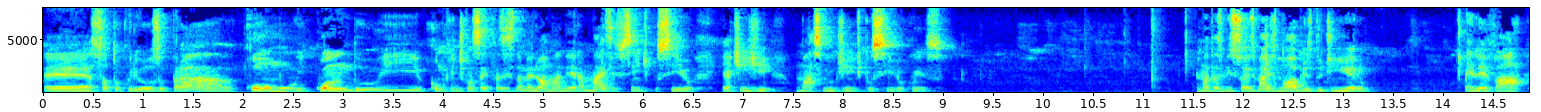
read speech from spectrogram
é, só estou curioso para como e quando e como que a gente consegue fazer isso da melhor maneira, mais eficiente possível e atingir o máximo de gente possível com isso. Uma das missões mais nobres do dinheiro é levar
